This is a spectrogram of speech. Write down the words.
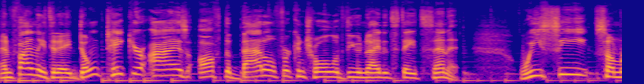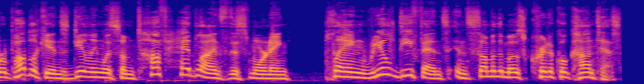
And finally, today, don't take your eyes off the battle for control of the United States Senate. We see some Republicans dealing with some tough headlines this morning, playing real defense in some of the most critical contests.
